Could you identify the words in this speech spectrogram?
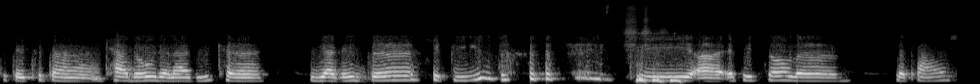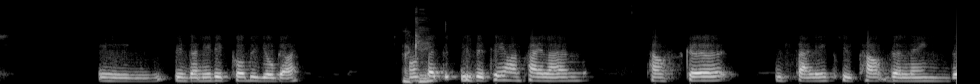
c'était tout un cadeau de la vie que il y avait deux hippies qui euh, étaient sur le, le plage et ils donnaient des cours de yoga. En fait, ils étaient en Thaïlande parce que il fallait qu'il parte de l'Inde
